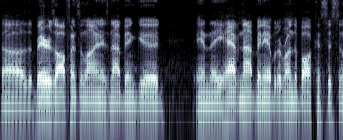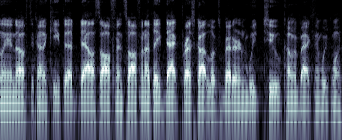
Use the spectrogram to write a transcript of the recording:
Uh, the Bears offensive line has not been good, and they have not been able to run the ball consistently enough to kind of keep that Dallas offense off. And I think Dak Prescott looks better in Week Two coming back than Week One.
